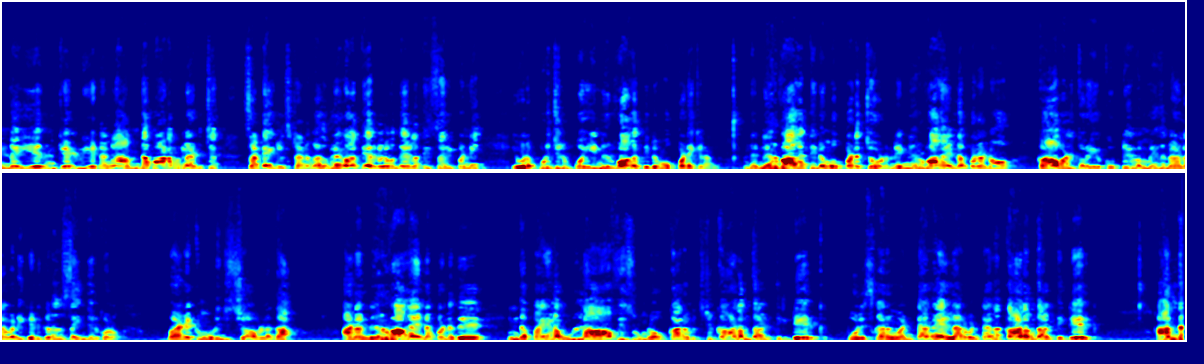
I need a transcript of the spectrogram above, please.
என்ன ஏதுன்னு கேள்வி கேட்டாங்களா அந்த மாணவர்களை அடிச்சு சட்டையை கிழிச்சிட்டானுங்க. அதுக்குள்ளே வாத்தியார்கள் வந்து எல்லாத்தையும் சரி பண்ணி இவனை பிடிச்சிட்டு போய் நிர்வாகத்திடம் ஒப்படைக்கிறாங்க. இந்த நிர்வாகத்திடம் ஒப்படைச்ச உடனே நிர்வாகம் என்ன பண்ணணும்? காவல்துறையை கூப்பிட்டு இவன் மீது நடவடிக்கை எடுக்கிறது செஞ்சிருக்கணும். வழக்கு முடிஞ்சிச்சு அவ்வளவுதான். ஆனா நிர்வாகம் என்ன பண்ணுது? இந்த பையனை உள்ள ஆபீஸ் ரூம்ல உட்கார வச்சுட்டு காலம் தாழ்த்திக்கிட்டே இருக்கு. போலீஸ்காரங்க வந்துட்டாங்க எல்லாரும் வந்துட்டாங்க காலம் தாழ்த்திக்கிட்டே இருக்கு. அந்த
